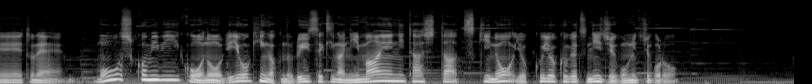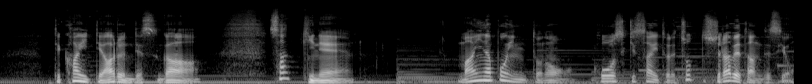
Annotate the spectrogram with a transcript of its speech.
えっ、ー、とね、申し込み日以降の利用金額の累積が2万円に達した月の翌々月25日頃って書いてあるんですが、さっきね、マイナポイントの公式サイトでちょっと調べたんですよ。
